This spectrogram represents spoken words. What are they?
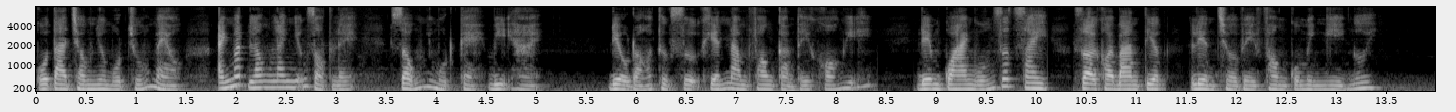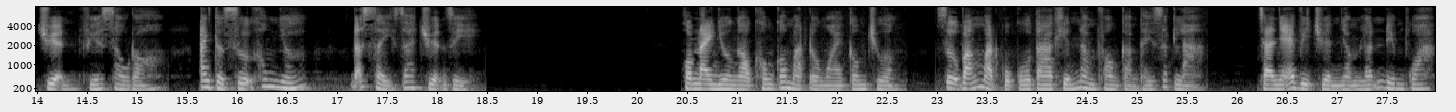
cô ta trông như một chú mèo, ánh mắt long lanh những giọt lệ, giống như một kẻ bị hại. Điều đó thực sự khiến Nam Phong cảm thấy khó nghĩ. Đêm qua anh uống rất say, rời khỏi bàn tiệc, liền trở về phòng của mình nghỉ ngơi. Chuyện phía sau đó, anh thật sự không nhớ đã xảy ra chuyện gì. Hôm nay Như Ngọc không có mặt ở ngoài công trường. Sự vắng mặt của cô ta khiến Nam Phong cảm thấy rất lạ. Chả nhẽ vì truyền nhầm lẫn đêm qua.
